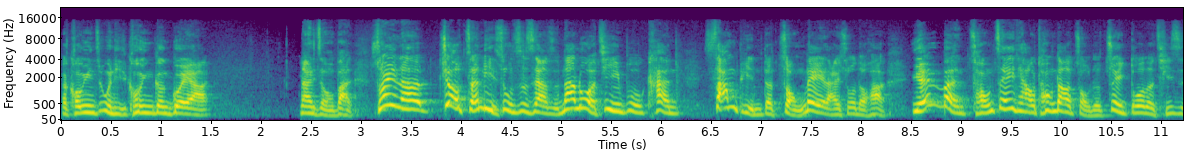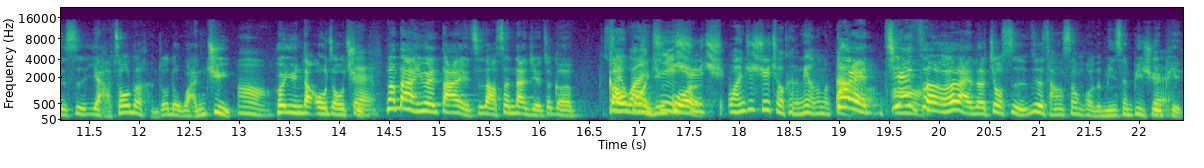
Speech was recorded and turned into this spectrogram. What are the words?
那空运问题，空运更贵啊，那你怎么办？所以呢，就整体数字这样子。那如果进一步看。商品的种类来说的话，原本从这一条通道走的最多的其实是亚洲的很多的玩具，嗯，会运到欧洲去。那当然，因为大家也知道，圣诞节这个高峰已经过了，玩具需求可能没有那么大。对，接着而来的就是日常生活的民生必需品，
